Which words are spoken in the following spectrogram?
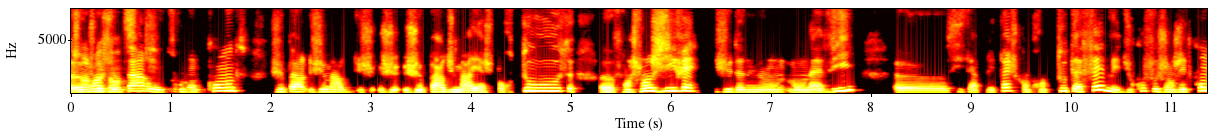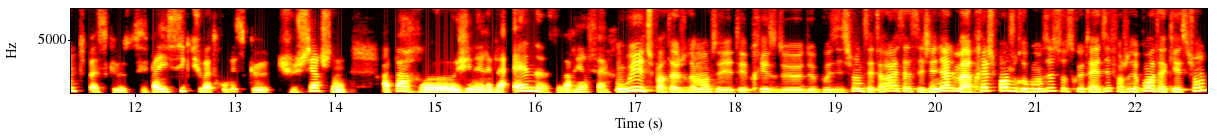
Euh, moi, je parle sur mon compte, je parle, je, je, je parle du mariage pour tous. Euh, franchement, j'y vais. Je donne mon, mon avis. Euh, si ça plaît pas, je comprends tout à fait, mais du coup, il faut changer de compte parce que c'est pas ici que tu vas trouver ce que tu cherches. Donc, à part euh, générer de la haine, ça va rien faire. Oui, tu partages vraiment tes, prises de, position, etc. Et ça, c'est génial. Mais après, je pense, je rebondis sur ce que tu as dit, enfin, je réponds à ta question.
